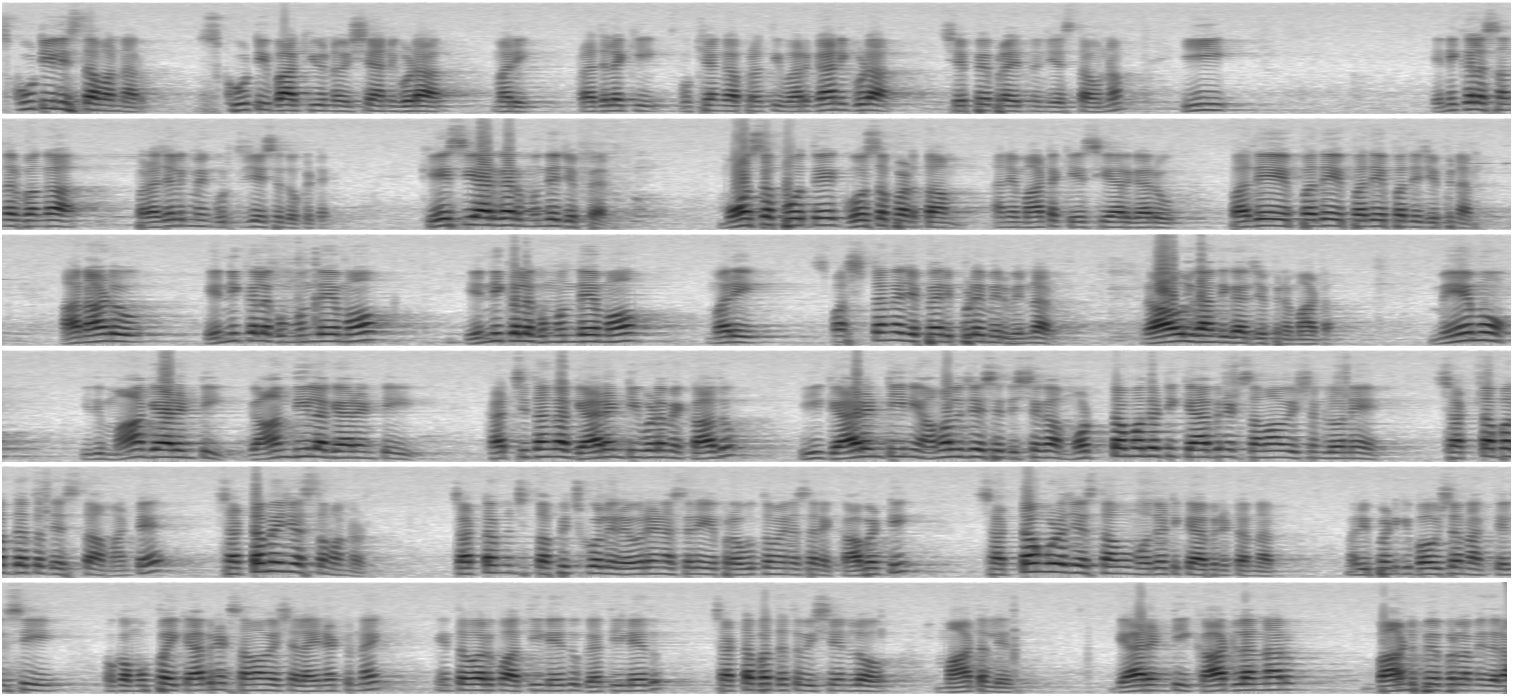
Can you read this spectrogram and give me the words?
స్కూటీలు ఇస్తామన్నారు. స్కూటీ బాకీ ఉన్న విషయాన్ని కూడా మరి ప్రజలకి ముఖ్యంగా ప్రతి వర్గానికి కూడా చెప్పే ప్రయత్నం చేస్తూ ఉన్నాం. ఈ ఎన్నికల సందర్భంగా ప్రజలకు మేము గుర్తు చేసేది ఒకటే. కేసీఆర్ గారు ముందే చెప్పారు మోసపోతే గోసపడతాం అనే మాట కేసీఆర్ గారు పదే పదే పదే పదే చెప్పినారు. ఆనాడు ఎన్నికలకు ముందేమో ఎన్నికలకు ముందేమో మరి స్పష్టంగా చెప్పారు ఇప్పుడే మీరు విన్నారు. రాహుల్ గాంధీ గారు చెప్పిన మాట. మేము ఇది మా గ్యారంటీ గాంధీల గ్యారంటీ ఖచ్చితంగా గ్యారంటీ ఇవ్వడమే కాదు ఈ గ్యారంటీని అమలు చేసే దిశగా మొట్టమొదటి క్యాబినెట్ సమావేశంలోనే చట్టబద్ధత తెస్తాం అంటే చట్టమే చేస్తామన్నాడు. చట్టం నుంచి తప్పించుకోలేరు ఎవరైనా సరే ఏ ప్రభుత్వం అయినా సరే. కాబట్టి చట్టం కూడా చేస్తాము మొదటి కేబినెట్ అన్నారు. మరి ఇప్పటికీ బహుశా నాకు తెలిసి ఒక ముప్పై కేబినెట్ సమావేశాలు అయినట్టున్నాయి. ఇంతవరకు అతి లేదు గతి లేదు. చట్టబద్ధత విషయంలో మాట లేదు. గ్యారంటీ కార్డులు అన్నారు. బాండ్ పేపర్ల మీద రాసి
